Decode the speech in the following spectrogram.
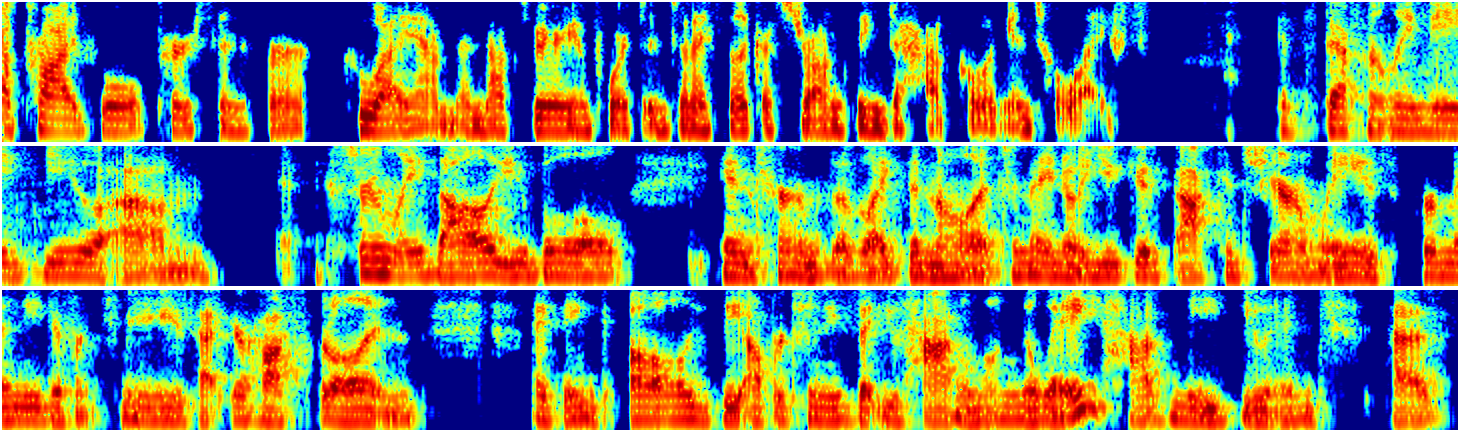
a prideful person for who I am. And that's very important. And I feel like a strong thing to have going into life. It's definitely made you um, extremely valuable in terms of like the knowledge. And I know you give back and share in ways for many different communities at your hospital. And I think all of the opportunities that you've had along the way have made you and has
